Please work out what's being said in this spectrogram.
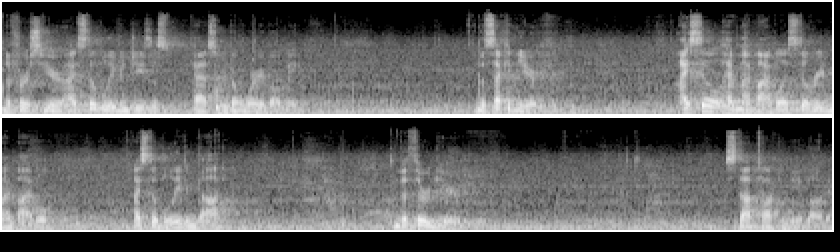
The first year, I still believe in Jesus, Pastor, don't worry about me. The second year, I still have my Bible, I still read my Bible, I still believe in God. The third year, stop talking to me about it.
